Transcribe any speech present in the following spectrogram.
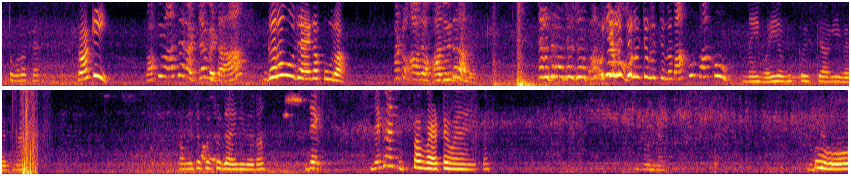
सो रखा है। रॉकी। रॉकी वहाँ से हट जा बेटा गर्म हो जाएगा पूरा। हटो आ जाओ आ जाओ इधर आ जाओ इधर आ जाओ। चलो चलो चलो चलो पाकू पाकू। नहीं भाई अब इसको इसके आगे ही बैठना है। अब इसे कुछ सुझाई नहीं दे रहा देख देख रहा है तू? सब बैठे हुए हैं यहीं पे। ओहो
